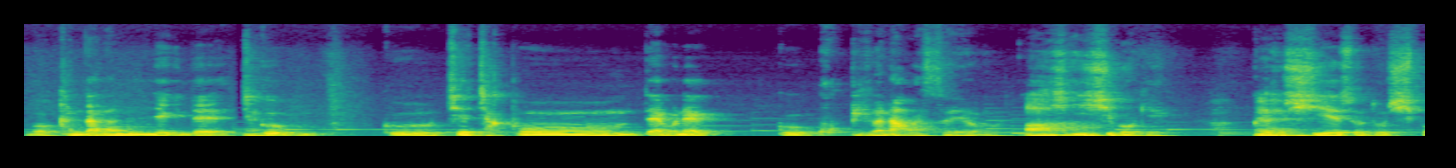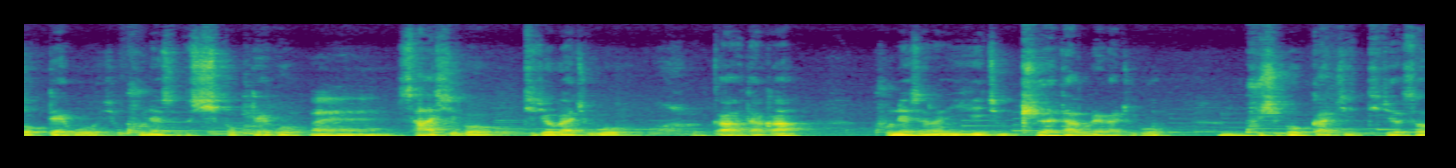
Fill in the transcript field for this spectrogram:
뭐 간단한 얘기인데 지금 그 제 작품 때문에 그 국비가 나왔어요. 아. 20억이. 그래서 네. 시에서도 10억 되고 군에서도 10억 되고 네. 40억 들여가지고 할까 하다가 군에서는 이게 좀 귀하다고 그래가지고 음. 90억까지 들여서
